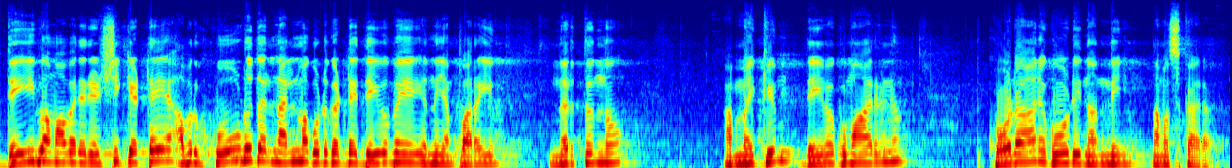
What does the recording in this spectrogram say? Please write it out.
ദൈവം അവരെ രക്ഷിക്കട്ടെ. അവർ കൂടുതൽ നന്മ കൊടുക്കട്ടെ ദൈവമേ എന്ന് ഞാൻ പറയും. നിർത്തുന്നു. അമ്മയ്ക്കും ദൈവകുമാരനും കോടാനുകോടി നന്ദി. നമസ്കാരം.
